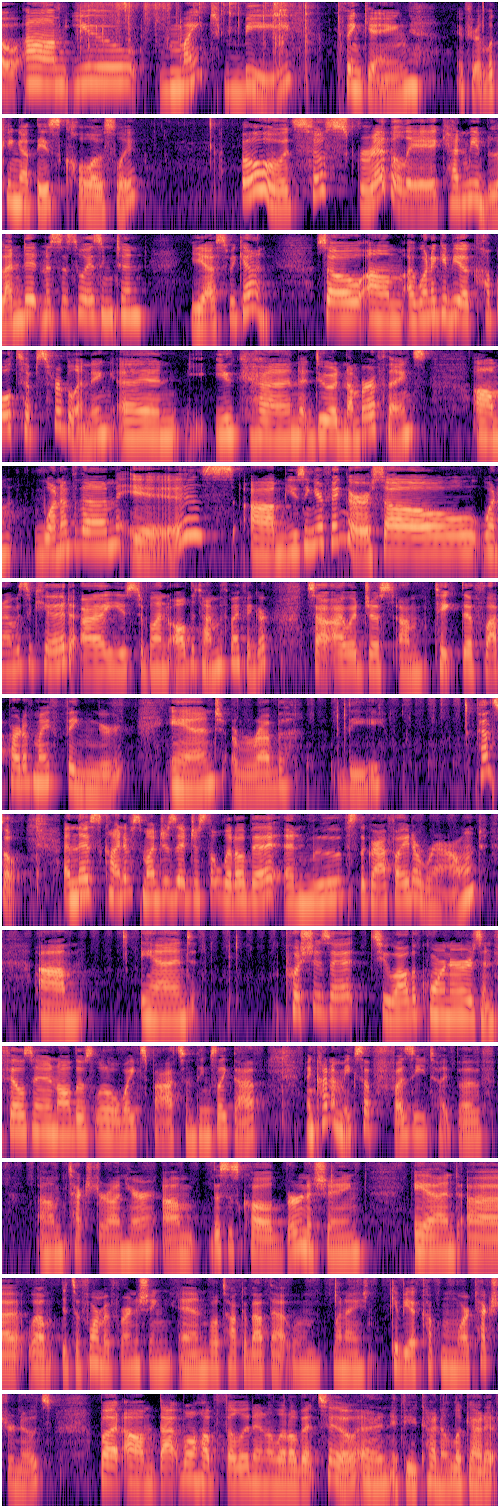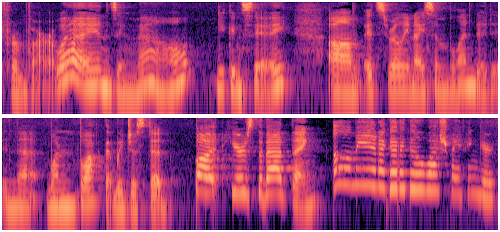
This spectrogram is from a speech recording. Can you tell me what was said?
So um, you might be thinking, if you're looking at these closely, oh, it's so scribbly. Can we blend it, Mrs. Hoisington? Yes, we can. So um, I want to give you a couple tips for blending, and you can do a number of things. Um, one of them is um, using your finger. So when I was a kid, I used to blend all the time with my finger. So I would just um, take the flat part of my finger and rub the pencil. And this kind of smudges it just a little bit and moves the graphite around. Um, and pushes it to all the corners and fills in all those little white spots and things like that and kind of makes a fuzzy type of um, texture on here. Um, this is called burnishing and uh, well, it's a form of burnishing and we'll talk about that when, when I give you a couple more texture notes. But um, that will help fill it in a little bit too. And if you kind of look at it from far away and zoom out, you can see um, it's really nice and blended in that one block that we just did. But here's the bad thing. Oh man, I gotta go wash my finger.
